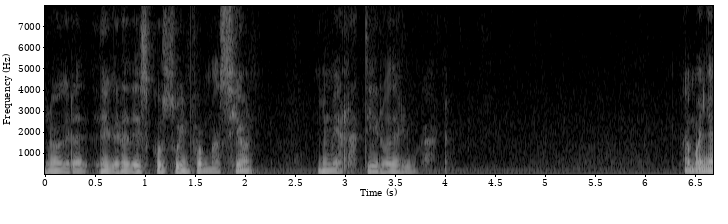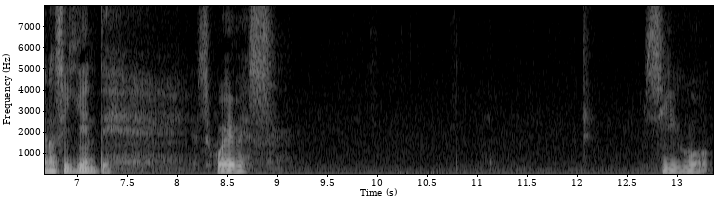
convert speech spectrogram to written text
le agradezco su información y me retiro del lugar. La mañana siguiente es jueves. Sigo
